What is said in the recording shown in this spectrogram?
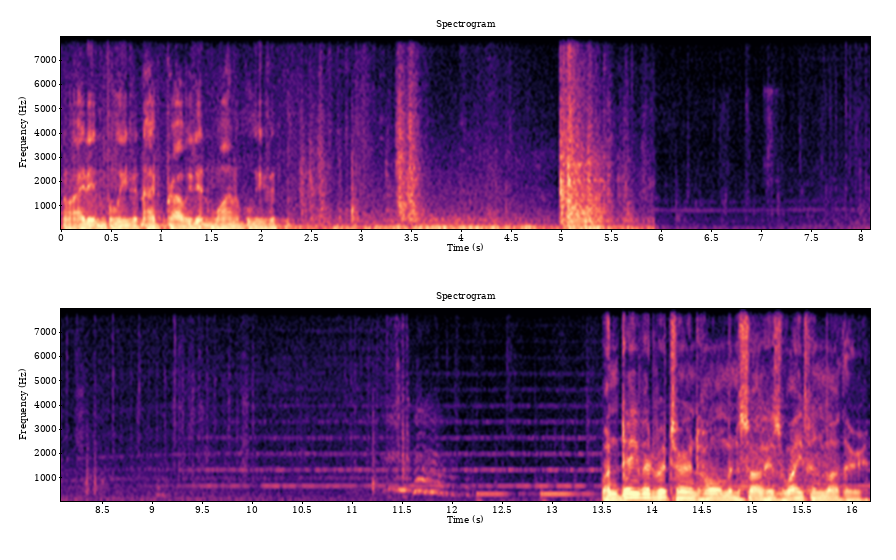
No, I didn't believe it, and I probably didn't want to believe it. When David returned home and saw his wife and mother,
